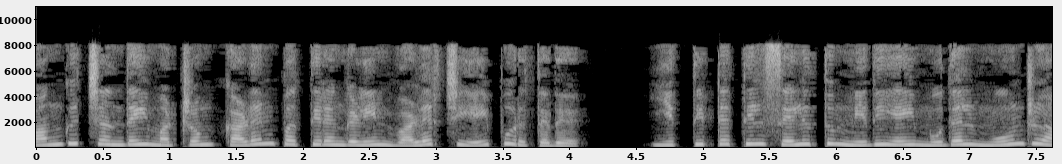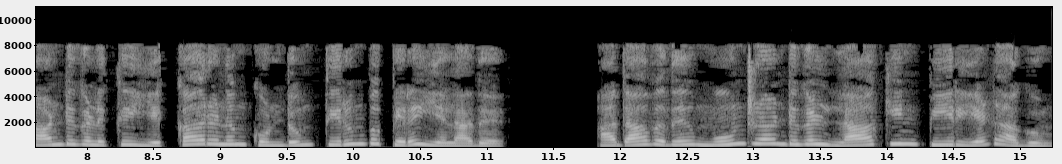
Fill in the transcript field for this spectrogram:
பங்குச்சந்தை மற்றும் கடன் பத்திரங்களின் வளர்ச்சியை பொறுத்தது. இத்திட்டத்தில் செலுத்தும் நிதியை முதல் மூன்று ஆண்டுகளுக்கு எக்காரணம் கொண்டும் திரும்பப் பெற இயலாது. அதாவது மூன்றாண்டுகள் லாக்-இன் பீரியட் ஆகும்.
